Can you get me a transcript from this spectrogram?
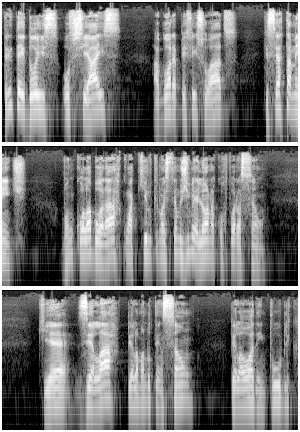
32 oficiais, agora aperfeiçoados, que certamente vão colaborar com aquilo que nós temos de melhor na corporação que é zelar pela manutenção, pela ordem pública,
